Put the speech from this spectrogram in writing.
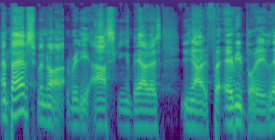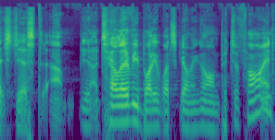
And perhaps we're not really asking about us, you know, for everybody, let's just, um, you know, tell everybody what's going on, but to find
